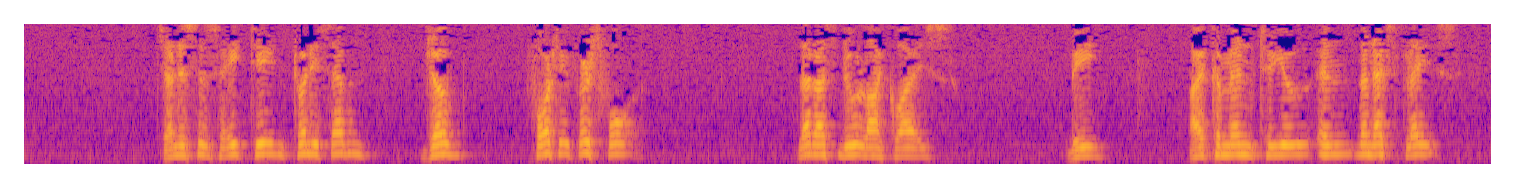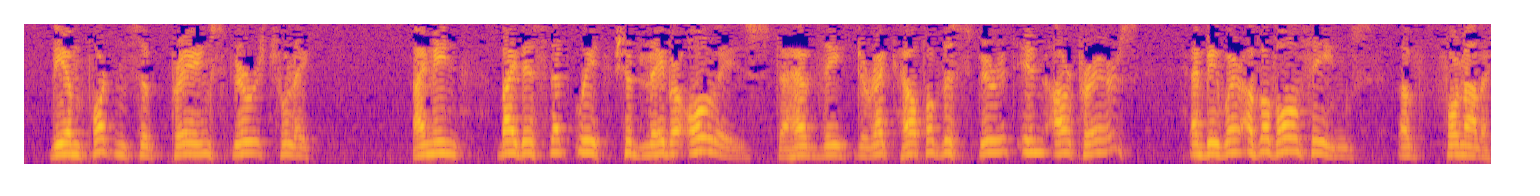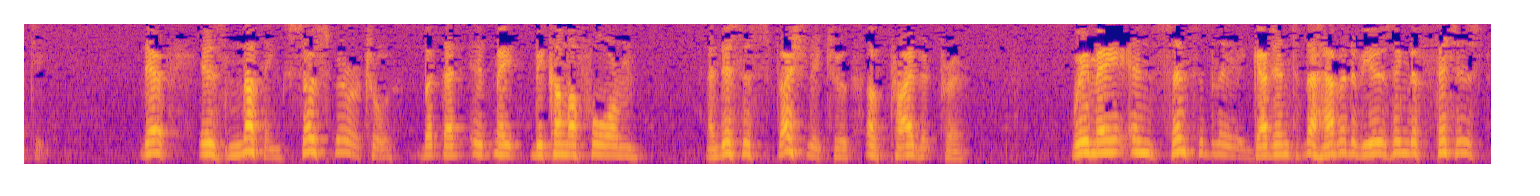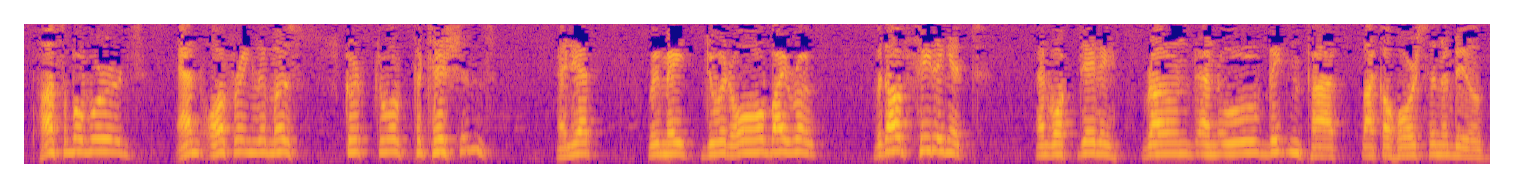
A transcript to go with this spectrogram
Genesis 18:27, Job 40 verse 4. Let us do likewise. B. I commend to you in the next place the importance of praying spiritually. I mean by this that we should labor always to have the direct help of the Spirit in our prayers and beware above all things of formality. There is nothing so spiritual but that it may become a form, and this is especially true of private prayer. We may insensibly get into the habit of using the fittest possible words and offering the most scriptural petitions, and yet we may do it all by rote, without feeling it, and walk daily round an old beaten path like a horse in a mill.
